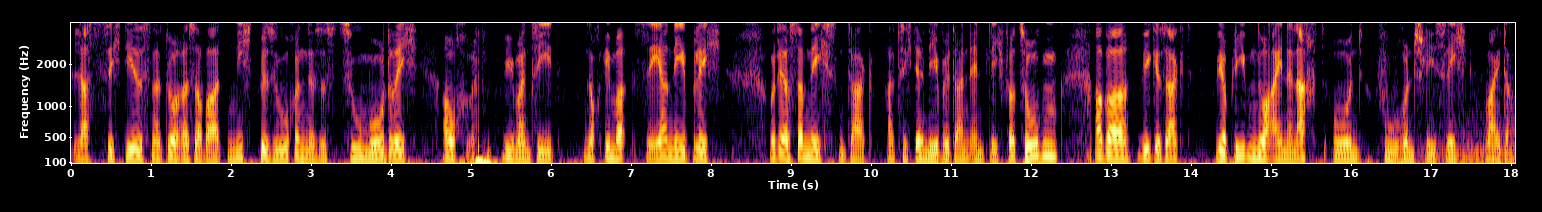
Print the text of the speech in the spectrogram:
lässt sich dieses Naturreservat nicht besuchen. Es ist zu modrig, auch wie man sieht, noch immer sehr neblig. Und erst am nächsten Tag hat sich der Nebel dann endlich verzogen. Aber wie gesagt, wir blieben nur eine Nacht und fuhren schließlich weiter.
